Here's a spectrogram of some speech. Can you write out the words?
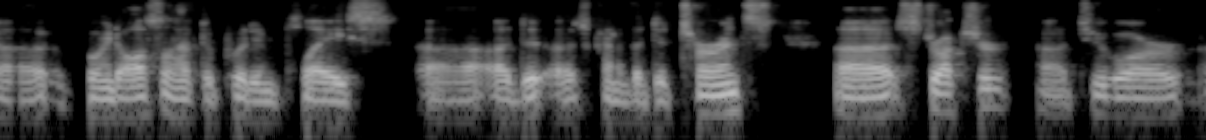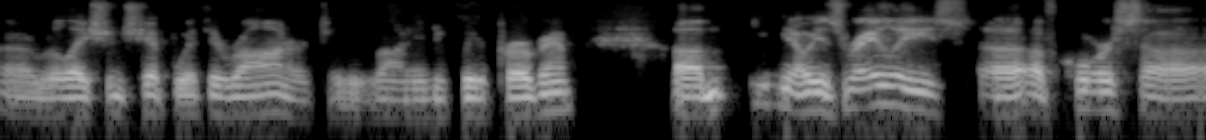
uh, going to also have to put in place uh, a, a, kind of a deterrence structure to our relationship with Iran or to the Iranian nuclear program? Um, you know, Israelis, uh, of course, uh,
